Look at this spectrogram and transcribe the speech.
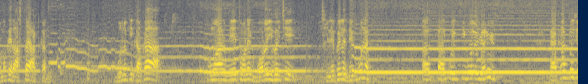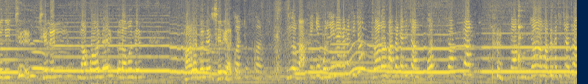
আমাকে রাস্তায় আটকালো। বলল কি কাকা তোমার মেয়ে তো অনেক বড়ই হয়েছে। ছেলে পেলে দেখব না আর তারপরে কি বলে জানিস? একান্ত যদি ছেলে না পাওয়া যায় তাহলে আমাদের হারাদনের ছেলে আছে। কর চুপ কর। তুই ওর বাপকে গিয়ে বললি না কেন কিছু চল? ওর বাপের কাছে চল। ও চল চল। চল চল বাপের কাছে চল চল।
